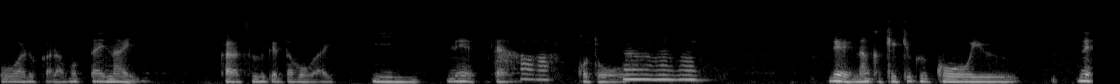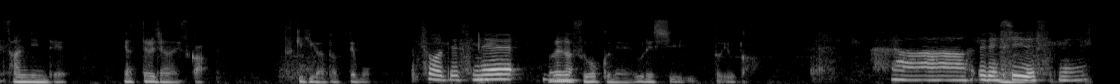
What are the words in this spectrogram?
わるからもったいないから続けた方がいいねみたいなあことを。でなんか結局こういうね3人でやってるじゃないですか月日が経ってもそうですね。それがすごくね嬉しいというかああ嬉しいですね。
